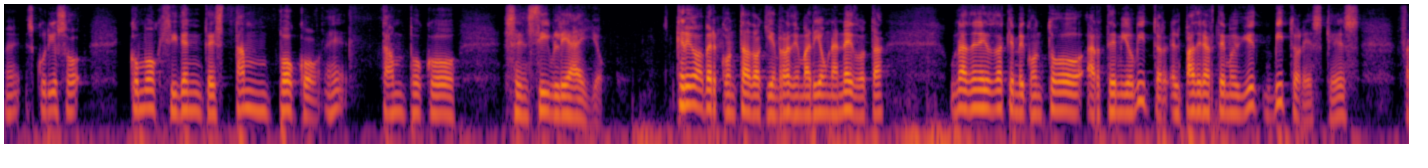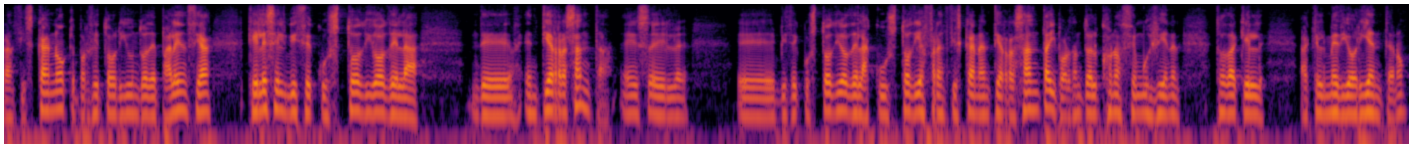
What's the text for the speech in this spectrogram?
¿eh? es curioso cómo Occidente es tan poco, ¿eh? tan poco sensible a ello. Creo haber contado aquí en Radio María una anécdota una anécdota que me contó Artemio Vítor, el padre Artemio Vítores, que es franciscano, que por cierto oriundo de Palencia, que él es el vicecustodio de la de, en Tierra Santa, es el eh, vicecustodio de la custodia franciscana en Tierra Santa y por tanto él conoce muy bien todo aquel, aquel Medio Oriente, ¿no?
